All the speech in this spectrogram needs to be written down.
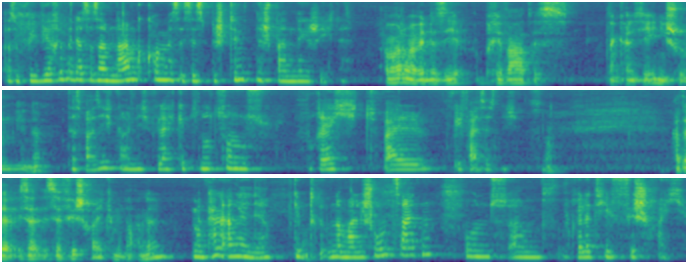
Also wie, wie auch immer der zu seinem Namen gekommen ist, es ist bestimmt eine spannende Geschichte. Aber warte mal, wenn der See privat ist, dann kann ich da eh nicht schwimmen gehen, ne? Das weiß ich gar nicht. Vielleicht gibt es Nutzungsrecht, weil ich weiß es nicht. So. Hat er, ist, er, ist er fischreich? Kann man da angeln? Man kann angeln, ja. Gibt normale Schonzeiten und ähm, relativ fischreich.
